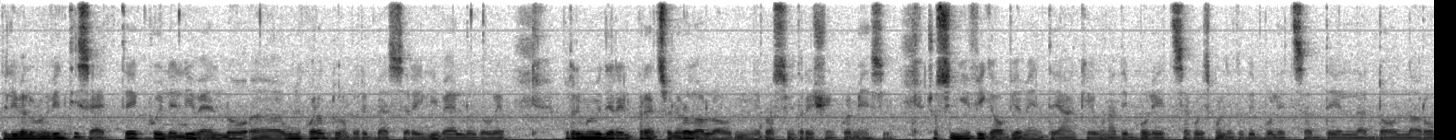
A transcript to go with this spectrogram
del livello 1,27 quello è il livello eh, 1,41 potrebbe essere il livello dove potremo vedere il prezzo dell'euro-dollaro nei prossimi 3-5 mesi. Ciò significa ovviamente anche una debolezza, corrispondente debolezza del dollaro.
